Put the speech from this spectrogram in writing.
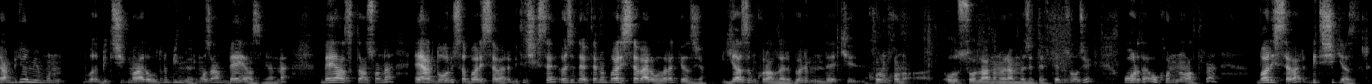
Ben biliyor muyum bunun bitişik mi ayrı olduğunu bilmiyorum. O zaman B yazdım yanına. B yazdıktan sonra eğer doğruysa barışsever, bitişikse özet defterime barışsever olarak yazacağım. Yazım kuralları bölümündeki konu konu o sorulardan öğrenme özet defteriniz olacak. Orada o konunun altına barışsever, bitişik yazdır.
